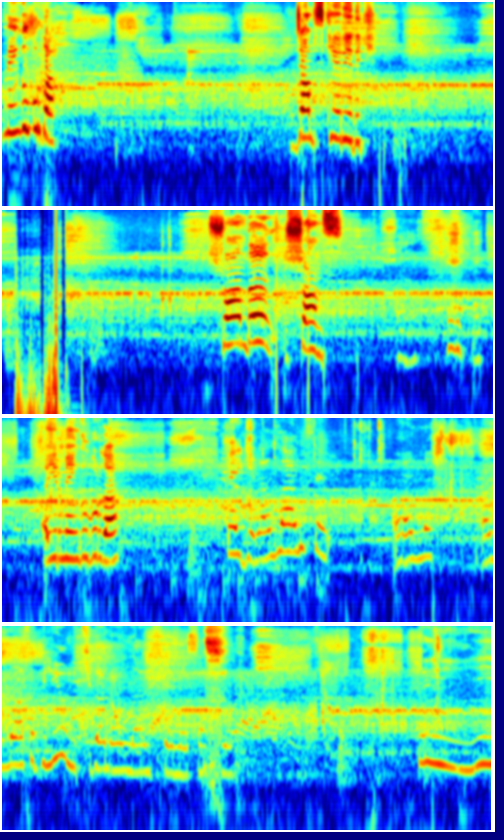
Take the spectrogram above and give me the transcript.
Mangle burada. Jump scare yedik. Şu anda şans. Hayır Mangle burada. Gel Allah'ını sev. Allah. Allah'ı biliyor mu ki ben Allah'ını sevmesem diye.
